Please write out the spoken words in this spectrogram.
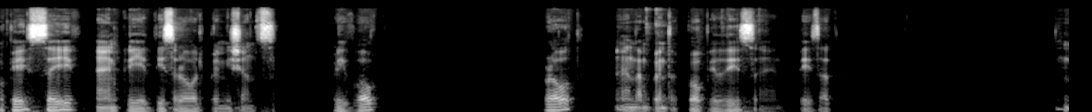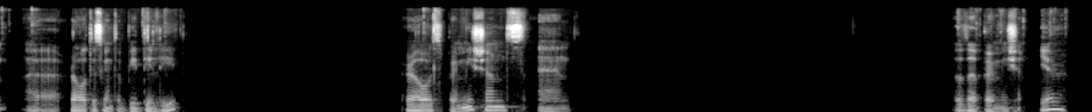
okay save and create this role permissions. Revoke road and i'm going to copy this and paste that. Uh, road is going to be delete. Roles permissions and the permission here.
